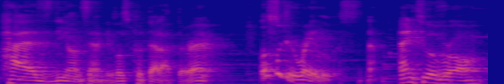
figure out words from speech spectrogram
has Deion Sanders. Let's put that out there, right? Let's look at Ray Lewis. 92 overall.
